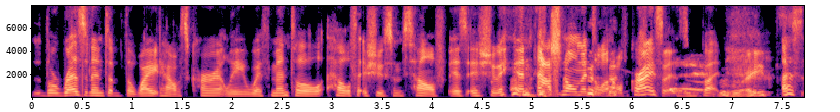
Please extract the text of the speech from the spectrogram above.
the resident of the White House currently with mental health issues himself is issuing a national mental health crisis. But right. as,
